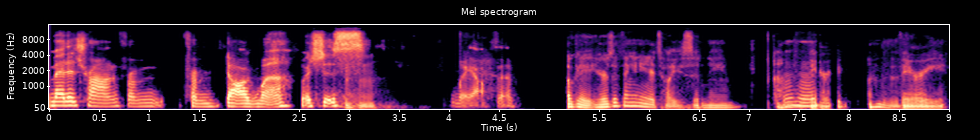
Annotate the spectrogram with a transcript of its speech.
Metatron from from Dogma, which is Mhm. Way off the. Okay, here's the thing I need to tell you, Sydney. I'm Mhm. very, I'm very,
